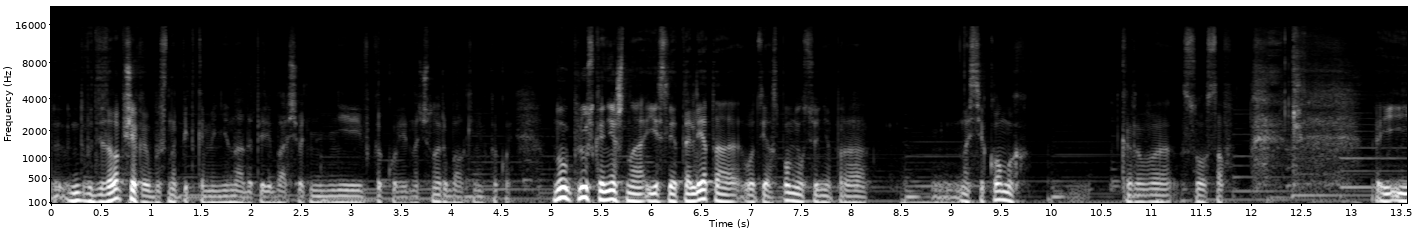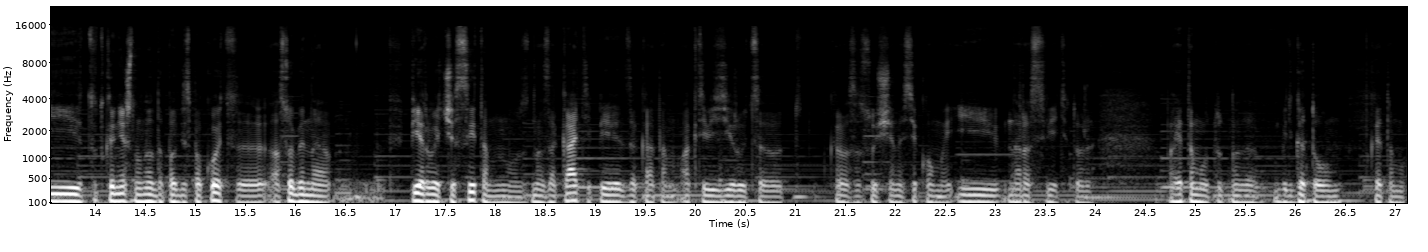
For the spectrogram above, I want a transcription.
Это вообще как бы с напитками не надо перебарщивать ни в какой ночной рыбалке, ни в какой. Ну, плюс, конечно, если это лето, вот я вспомнил сегодня про насекомых, кровососов. И тут, конечно, надо побеспокоиться, особенно в первые часы, там, ну, на закате, перед закатом активизируются вот кровососущие насекомые, и на рассвете тоже. Поэтому тут надо быть готовым к этому.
